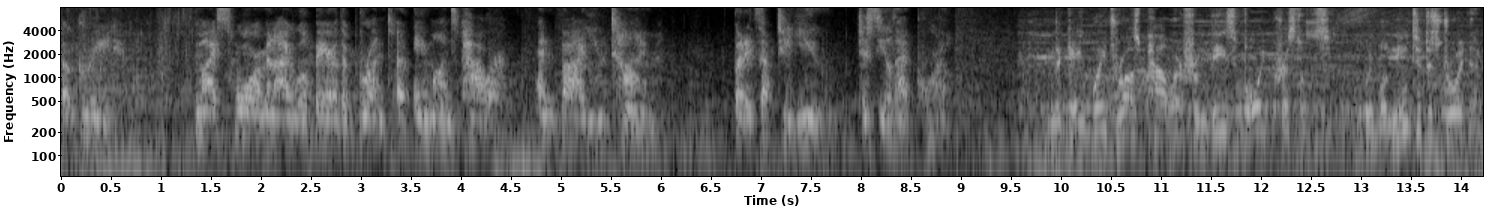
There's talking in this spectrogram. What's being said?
Agreed. My swarm and I will bear the brunt of Amon's power and buy you time. But it's up to you to seal that portal. The gateway draws power from these void crystals. We will need to destroy them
